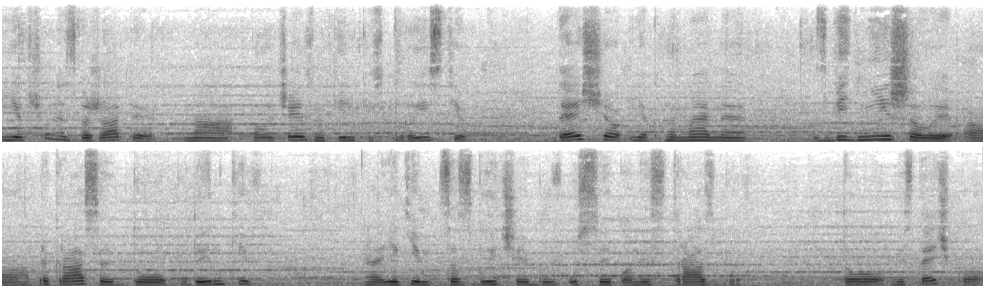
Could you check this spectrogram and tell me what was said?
І якщо не зважати на величезну кількість туристів, дещо, як на мене, збіднішали прикраси до будинків, яким зазвичай був усипаний Страсбург, то містечко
